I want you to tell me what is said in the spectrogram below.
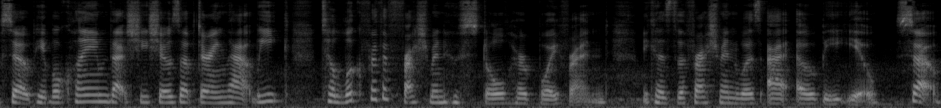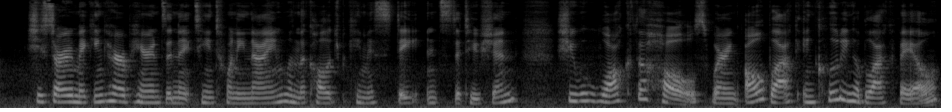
So people claim that she shows up during that week to look for the freshman who stole her boyfriend because the freshman was at OBU. So she started making her appearance in 1929 when the college became a state institution. She will walk the halls wearing all black, including a black veil,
